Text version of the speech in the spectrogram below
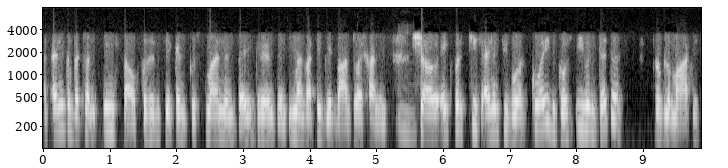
is eintlik 'n bit van insult because dit beteken Guzman en vagrant en iemand wat nie weet waar toe hy gaan nie. Mm. So ek verkies eintlik die woord Khoi because even dit is problematies,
